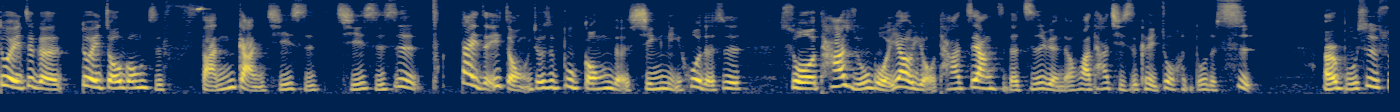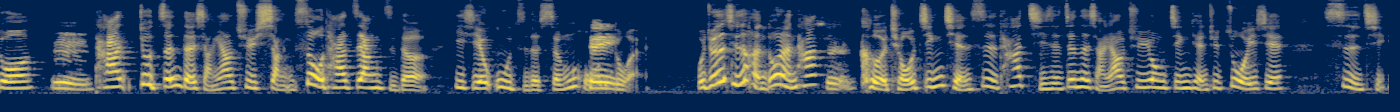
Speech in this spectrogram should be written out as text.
对这个对周公子反感，其实其实是带着一种就是不公的心理，或者是说他如果要有他这样子的资源的话，他其实可以做很多的事。而不是说，嗯，他就真的想要去享受他这样子的一些物质的生活。对，我觉得其实很多人他渴求金钱，是他其实真的想要去用金钱去做一些事情，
